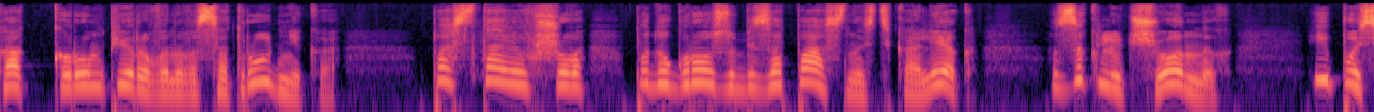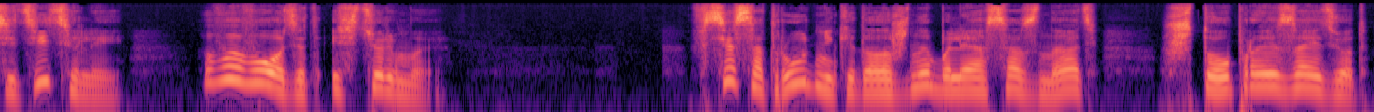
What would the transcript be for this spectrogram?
как коррумпированного сотрудника, поставившего под угрозу безопасность коллег, заключенных и посетителей, выводят из тюрьмы. Все сотрудники должны были осознать, что произойдет,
